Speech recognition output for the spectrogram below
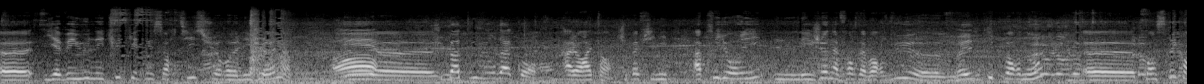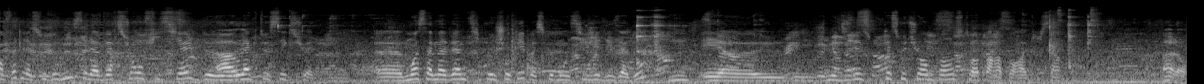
Euh, il y avait eu une étude qui était sortie sur les jeunes. Ah, et, Je suis pas toujours d'accord. hein. alors attends, j'ai pas fini. A priori, les jeunes, à force d'avoir vu euh, Oui. de porno, euh, penseraient qu'en fait la sodomie c'est la version officielle de Ah oui. l'acte sexuel. Euh, moi, ça m'avait un petit peu choqué parce que moi aussi j'ai des ados et euh, je me disais qu'est-ce que tu en penses toi par rapport à tout ça? Alors,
